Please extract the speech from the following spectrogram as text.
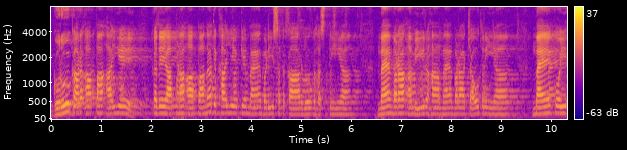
ਗੁਰੂ ਘਰ ਆਪਾਂ ਆਈਏ, ਕਦੇ ਆਪਣਾ ਆਪਾਂ ਨਾ ਦਿਖਾਈਏ ਕਿ ਮੈਂ ਬੜੀ ਸਤਿਕਾਰਯੋਗ ਹਸਤੀ ਆ। ਮੈਂ ਬੜਾ ਅਮੀਰ ਹਾਂ, ਮੈਂ ਬੜਾ ਚੌਧਰੀ ਆ। ਮੈਂ ਕੋਈ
